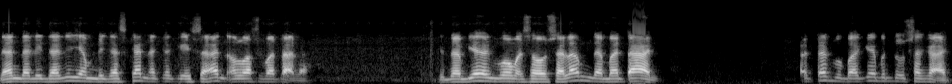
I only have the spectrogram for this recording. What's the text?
dan dalil-dalil yang menegaskan akan keesaan Allah SWT. Kenabian Nabi Muhammad SAW dan bantahan atas berbagai bentuk sangkaan.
